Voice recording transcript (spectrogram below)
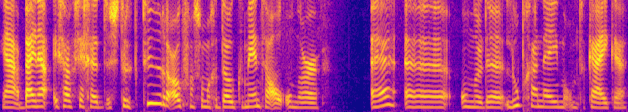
ja, bijna, ik zou zeggen, de structuren ook van sommige documenten al onder, hè, uh, onder de loep gaan nemen om te kijken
